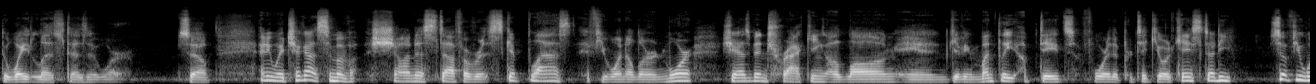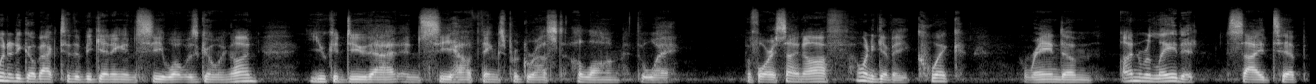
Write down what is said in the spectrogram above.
the wait list, as it were. So, anyway, check out some of Shawna's stuff over at Skip Blast if you want to learn more. She has been tracking along and giving monthly updates for the particular case study. So, if you wanted to go back to the beginning and see what was going on, you could do that and see how things progressed along the way. Before I sign off, I want to give a quick, random, unrelated side tip.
